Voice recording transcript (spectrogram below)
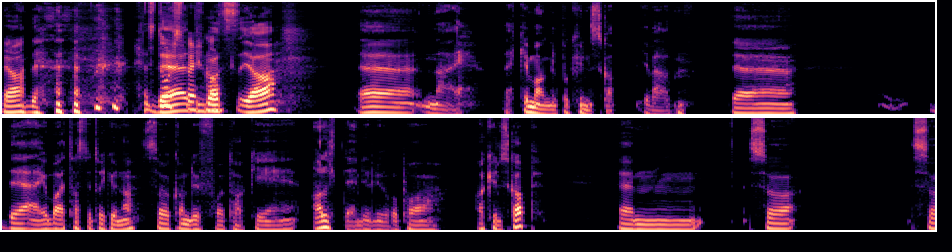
Ja, det, Stort det spørsmål. Godt, ja. Eh, nei, det er ikke mangel på kunnskap i verden. Det, det er jo bare et tastetrykk unna, så kan du få tak i alt det du lurer på av kunnskap. Um, så, så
